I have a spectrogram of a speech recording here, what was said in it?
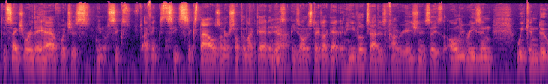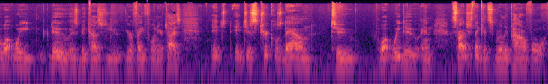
the sanctuary they have, which is, you know, six, I think seats 6,000 or something like that, and Yeah. he's, he's on a stage like that, and he looks at his congregation and says, the only reason we can do what we do is because you, you're faithful in your tithes. It, it just trickles down to what we do and so i just think it's really powerful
